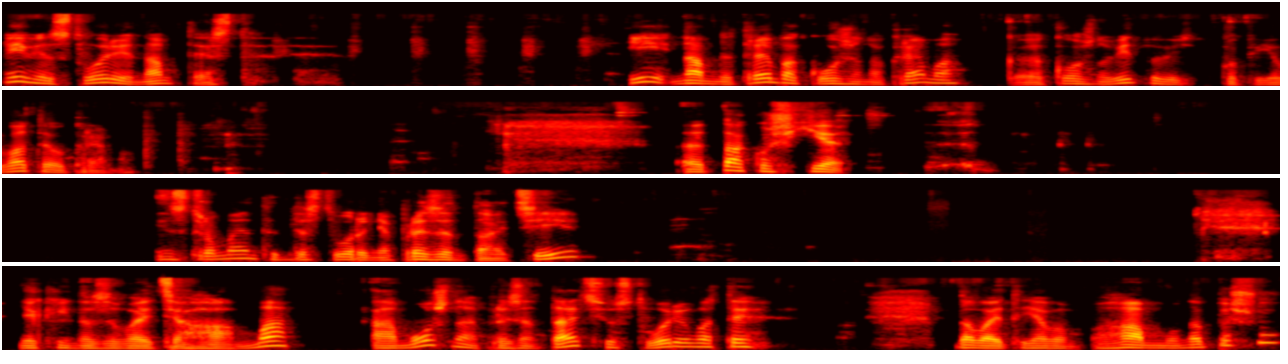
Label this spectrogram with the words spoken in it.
і він створює нам тест. І нам не треба кожен окремо, кожну відповідь копіювати окремо. Е, Також є е, інструменти для створення презентації, який називається гамма. А можна презентацію створювати. Давайте я вам гамму напишу.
